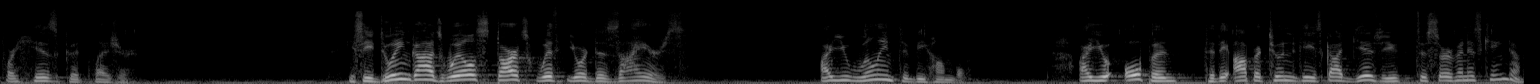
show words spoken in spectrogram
for his good pleasure. You see, doing God's will starts with your desires. Are you willing to be humble? Are you open to the opportunities God gives you to serve in His kingdom?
